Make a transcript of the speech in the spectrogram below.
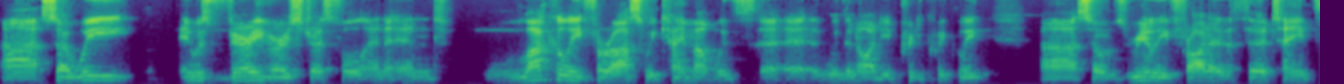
Uh, so we it was very very stressful, and and luckily for us, we came up with uh, uh, with an idea pretty quickly. Uh, so it was really Friday the thirteenth.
